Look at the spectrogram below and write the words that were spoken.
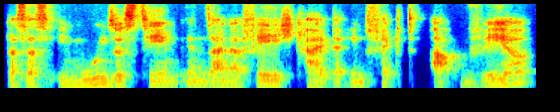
dass das Immunsystem in seiner Fähigkeit der Infektabwehr,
